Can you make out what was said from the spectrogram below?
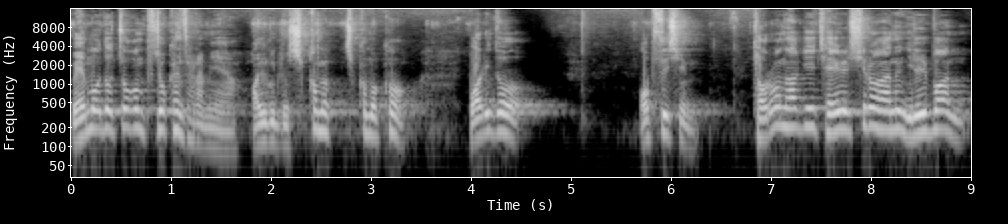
외모도 조금 부족한 사람이에요. 얼굴도 시커멓, 시커멓고, 머리도 없으신, 결혼하기 제일 싫어하는 1번,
